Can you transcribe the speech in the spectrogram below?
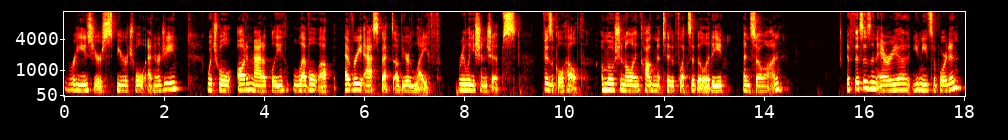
raise your spiritual energy, which will automatically level up every aspect of your life relationships, physical health, emotional and cognitive flexibility, and so on. If this is an area you need support in,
